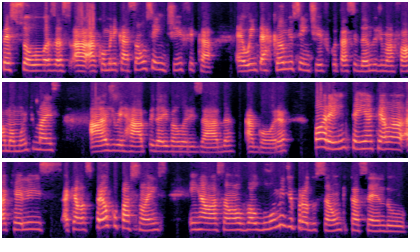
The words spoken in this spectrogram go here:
pessoas, a, a comunicação científica, é, o intercâmbio científico está se dando de uma forma muito mais ágil e rápida e valorizada agora porém tem aquela, aqueles, aquelas preocupações em relação ao volume de produção que está sendo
